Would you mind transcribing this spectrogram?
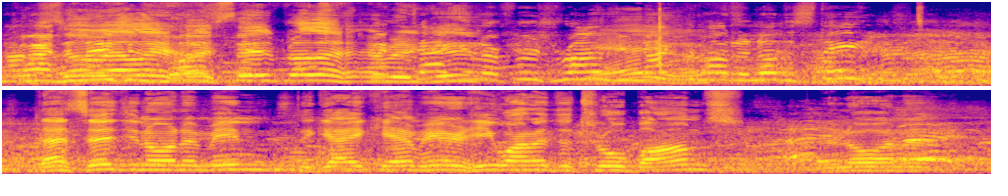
Congratulations, How's this, brother? Spectacular first round. Yeah, you knocked you him out of another state. That's it, you know what I mean? The guy came here, he wanted to throw bombs, you know, and uh,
